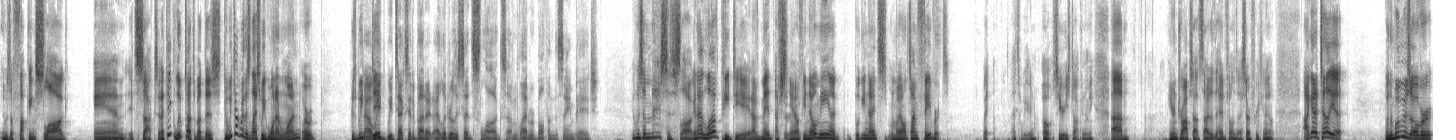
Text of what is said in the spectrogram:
it was a fucking slog, and it sucks. And I think Luke talked about this. Did we talk about this last week one on one, or because we no, did? we we texted about it. I literally said slug, so I'm glad we're both on the same page. It was a massive slog, and I love PTA. And I've made, I've, you know, if you know me, uh, Boogie Nights one of my all-time favorites. Wait, that's weird. Oh, Siri's talking to me. Um, I'm hearing drops outside of the headphones. I start freaking out. I got to tell you, when the movie was over,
